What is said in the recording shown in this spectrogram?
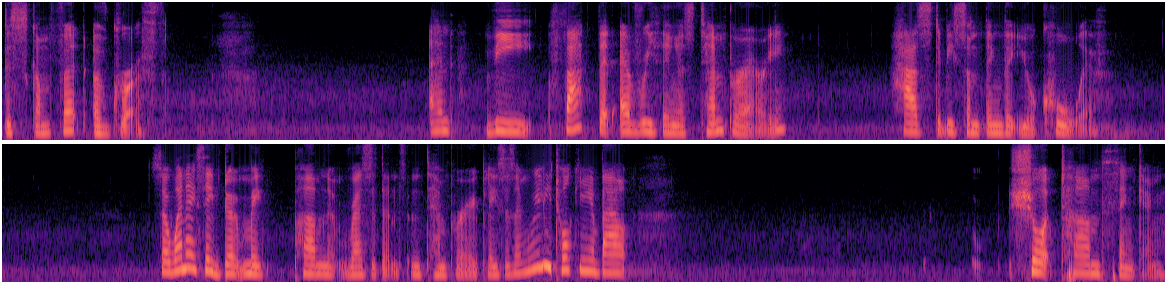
discomfort of growth. And the fact that everything is temporary has to be something that you're cool with. So when I say don't make permanent residence in temporary places, I'm really talking about short term thinking.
